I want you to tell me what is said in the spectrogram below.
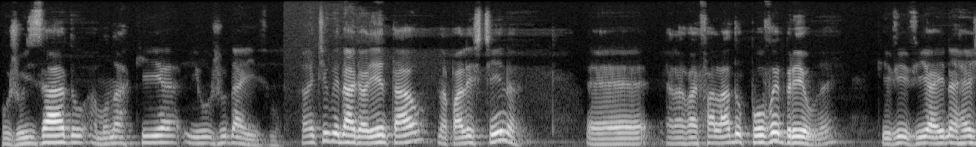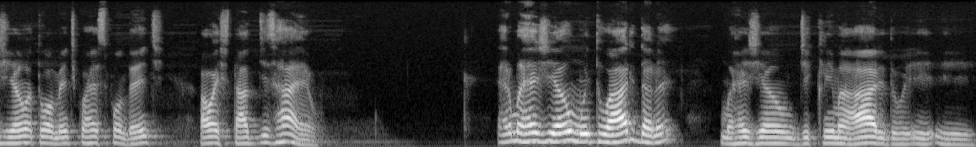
o juizado, a monarquia e o judaísmo. A Antiguidade Oriental, na Palestina, é, ela vai falar do povo hebreu, né, que vivia aí na região atualmente correspondente ao Estado de Israel. Era uma região muito árida, né, uma região de clima árido e,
